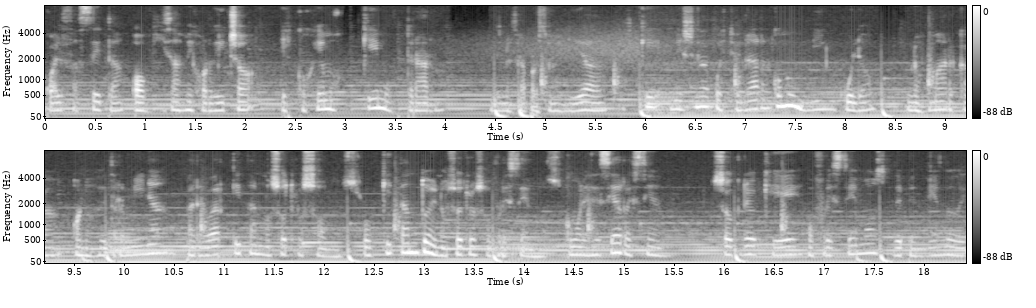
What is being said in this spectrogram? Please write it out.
cuál faceta, o quizás mejor dicho, escogemos qué mostrar de nuestra personalidad, es que me llega a cuestionar cómo un vínculo nos marca o nos determina para ver qué tan nosotros somos o qué tanto de nosotros ofrecemos. Como les decía recién, yo creo que ofrecemos dependiendo de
